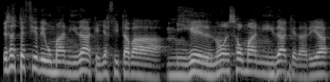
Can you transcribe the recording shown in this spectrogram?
esa especie de humanidad que ya citaba Miguel, ¿no? Esa humanidad que daría,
